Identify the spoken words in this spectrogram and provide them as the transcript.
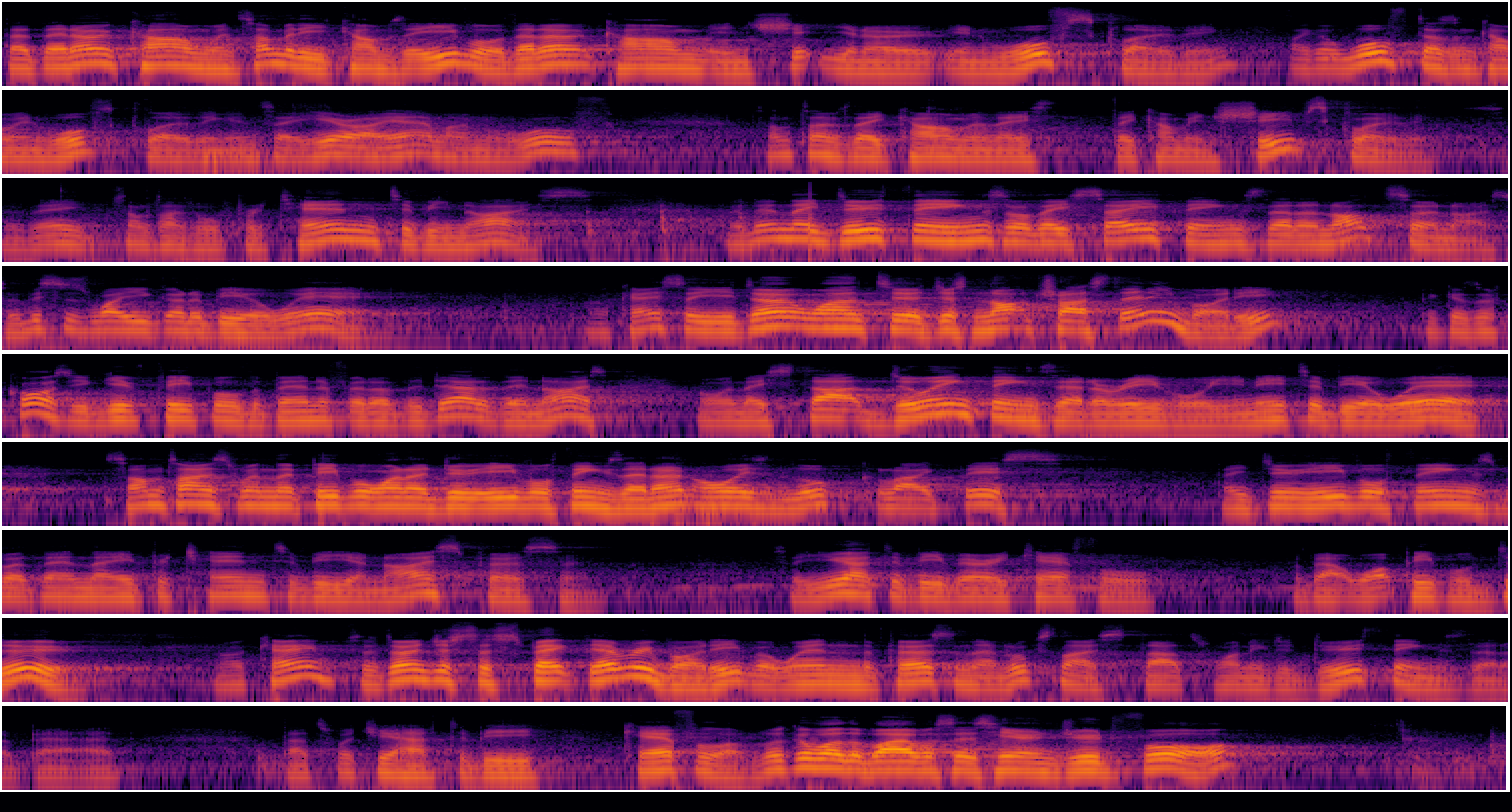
that they don't come when somebody comes evil. They don't come in you know in wolf's clothing. Like a wolf doesn't come in wolf's clothing and say, "Here I am, I'm a wolf." Sometimes they come and they they come in sheep's clothing. So they sometimes will pretend to be nice. But then they do things or they say things that are not so nice. So this is why you've got to be aware. Okay, so you don't want to just not trust anybody because, of course, you give people the benefit of the doubt they're nice. And when they start doing things that are evil, you need to be aware. Sometimes when the people want to do evil things, they don't always look like this. They do evil things, but then they pretend to be a nice person. So you have to be very careful about what people do. Okay? So don't just suspect everybody, but when the person that looks nice starts wanting to do things that are bad, that's what you have to be careful of. Look at what the Bible says here in Jude 4.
